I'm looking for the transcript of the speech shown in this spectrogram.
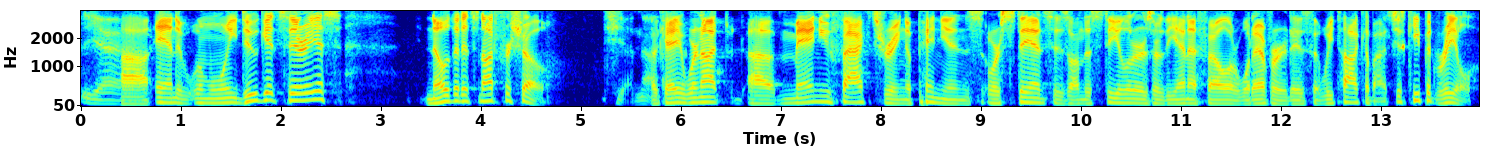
Yeah. Uh, and when we do get serious, know that it's not for show. yeah. No. Okay, we're not uh, manufacturing opinions or stances on the Steelers or the NFL or whatever it is that we talk about. Just keep it real,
